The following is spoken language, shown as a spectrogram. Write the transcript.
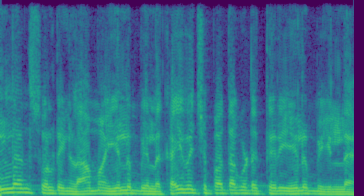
இல்லைன்னு சொல்றீங்களா? ஆமா எலும்பு இல்லை. கை வச்சு பார்த்தா கூட தெரியும் எலும்பு இல்லை.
